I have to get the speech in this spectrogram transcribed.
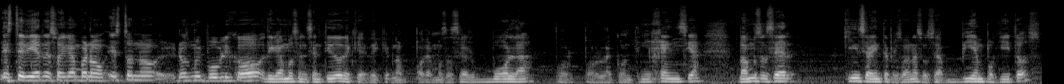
este viernes, oigan, bueno, esto no, no, es muy público, digamos, en el sentido de que, de que no podemos hacer bola por, por, la contingencia. Vamos a hacer 15 a 20 personas, o sea, bien poquitos,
